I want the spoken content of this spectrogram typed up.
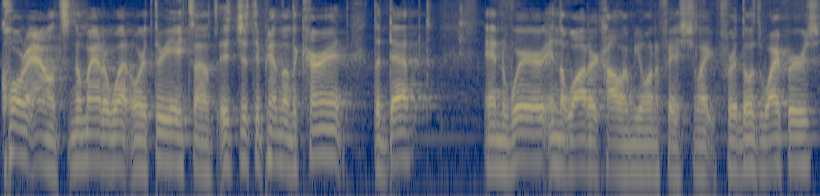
quarter ounce no matter what or three eighths ounce. It just depends on the current, the depth, and where in the water column you want to fish. Like for those wipers,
